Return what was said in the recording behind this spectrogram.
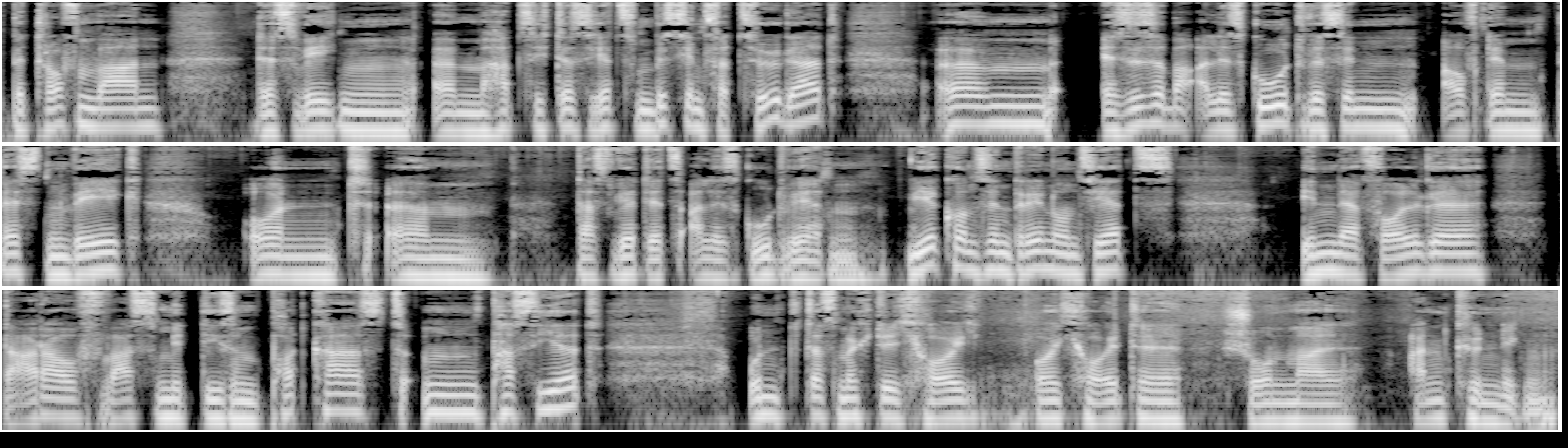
betroffen waren. Deswegen ähm, hat sich das jetzt ein bisschen verzögert. Ähm, es ist aber alles gut. Wir sind auf dem besten Weg und ähm, das wird jetzt alles gut werden. Wir konzentrieren uns jetzt in der Folge darauf, was mit diesem Podcast äh, passiert. Und das möchte ich euch, heute schon mal ankündigen.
